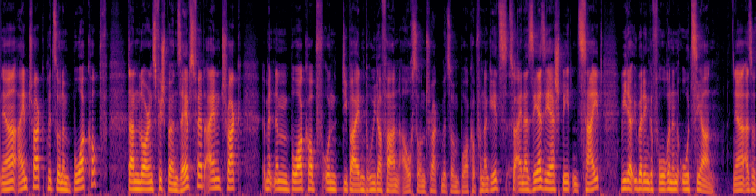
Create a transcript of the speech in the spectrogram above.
ja, ein Truck mit so einem Bohrkopf. Dann Lawrence Fishburne selbst fährt einen Truck mit einem Bohrkopf und die beiden Brüder fahren auch so einen Truck mit so einem Bohrkopf. Und dann geht's zu einer sehr, sehr späten Zeit wieder über den gefrorenen Ozean. Ja, also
